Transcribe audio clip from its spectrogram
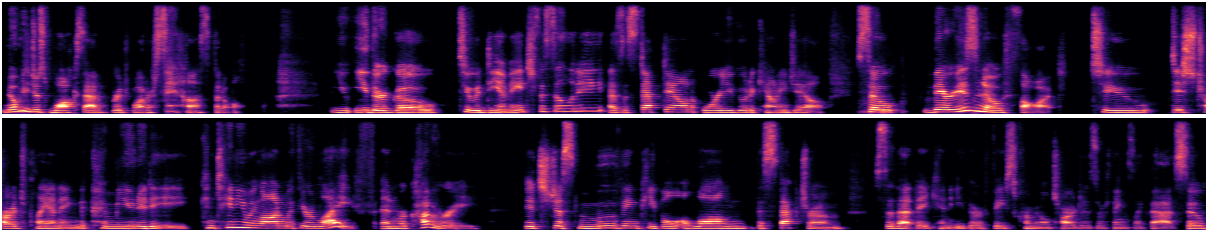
nobody just walks out of Bridgewater State Hospital. You either go to a DMH facility as a step down or you go to county jail. So there is no thought to discharge planning, the community, continuing on with your life and recovery. It's just moving people along the spectrum so that they can either face criminal charges or things like that. So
